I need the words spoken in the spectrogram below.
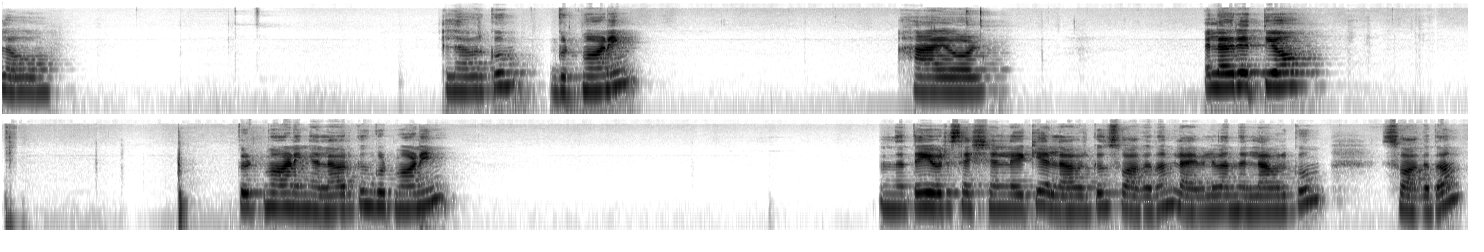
ഹലോ. എല്ലാവർക്കും ഗുഡ് മോർണിംഗ്. Hi all. എല്ലാവരും എത്തിയോ? Good morning. എല്ലാവർക്കും ഗുഡ് മോർണിംഗ്. ഇന്നത്തെ ഈ ഒരു സെഷനിലേക്ക് എല്ലാവർക്കും സ്വാഗതം. ലൈവിൽ വന്ന എല്ലാവർക്കും സ്വാഗതം.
